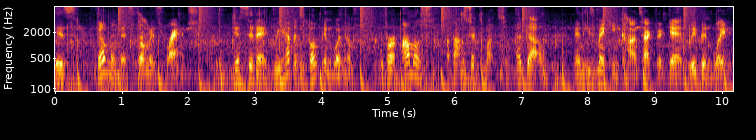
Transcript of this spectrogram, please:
is filming this from his ranch just today. We haven't spoken with him for almost about six months ago, and he's making contact again. We've been waiting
